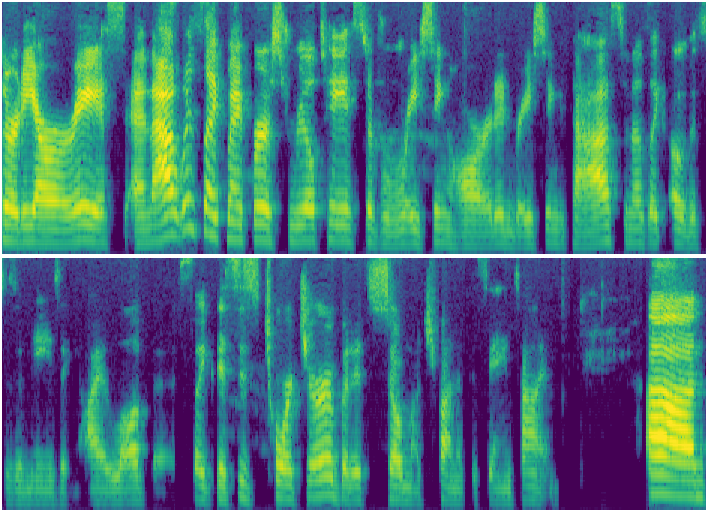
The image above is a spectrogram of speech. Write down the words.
30 hour race and that was like my first real taste of racing hard and racing fast and i was like oh this is amazing. I love this. Like this is torture but it's so much fun at the same time. Um,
